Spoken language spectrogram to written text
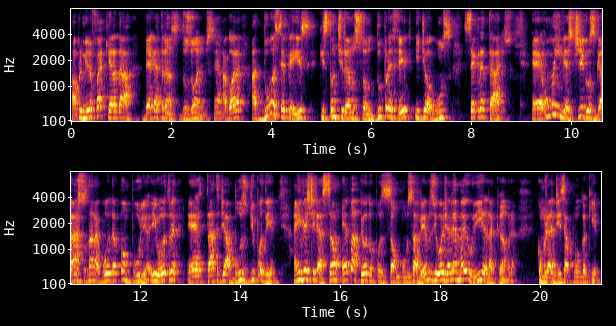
A primeira foi aquela da Bega Trans, dos ônibus. Né? Agora, há duas CPIs que estão tirando o sono do prefeito e de alguns secretários. É, uma investiga os gastos na Lagoa da Pampulha e outra é, trata de abuso de poder. A investigação é papel da oposição, como sabemos, e hoje ela é maioria na Câmara como já disse há pouco aqui.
